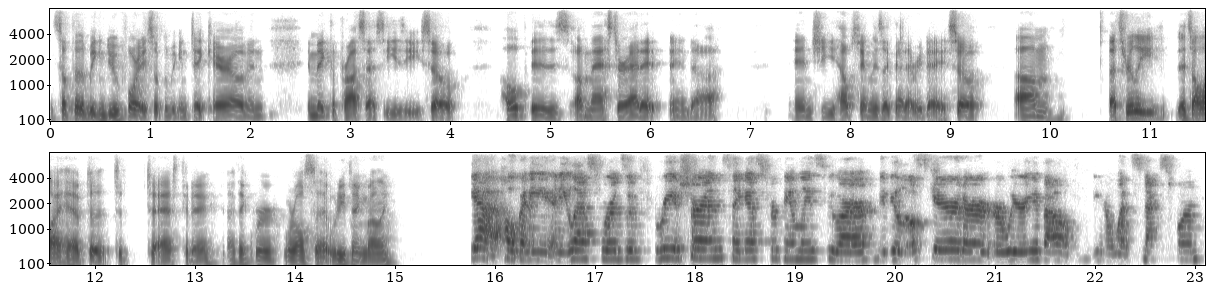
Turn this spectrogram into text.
it's something that we can do for you, something we can take care of and and make the process easy. So Hope is a master at it, and uh, and she helps families like that every day. So um, that's really that's all I have to, to to ask today. I think we're we're all set. What do you think, Molly? yeah, Hope any any last words of reassurance, I guess, for families who are maybe a little scared or, or weary about you know what's next for them.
